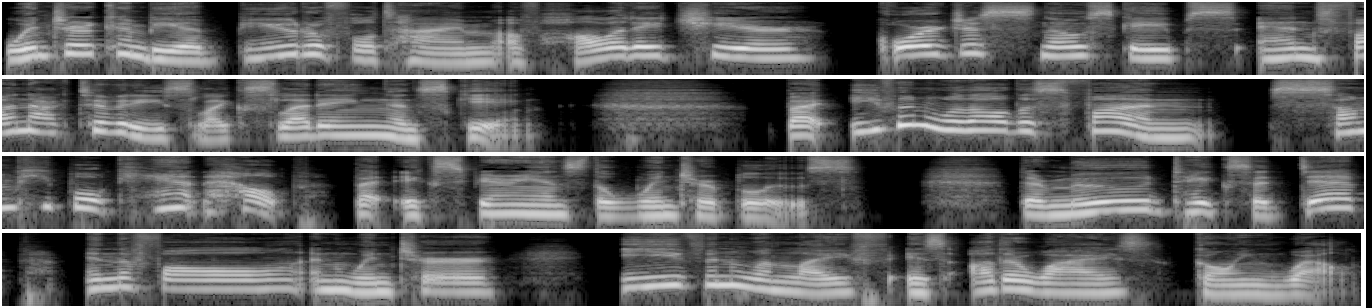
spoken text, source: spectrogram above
Winter can be a beautiful time of holiday cheer, gorgeous snowscapes, and fun activities like sledding and skiing. But even with all this fun, some people can't help but experience the winter blues. Their mood takes a dip in the fall and winter, even when life is otherwise going well.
